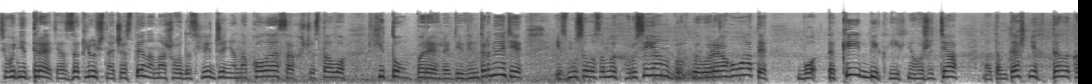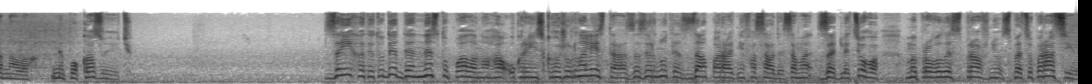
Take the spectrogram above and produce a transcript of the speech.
Сьогодні третя заключна частина нашого дослідження на колесах, що стало хітом переглядів в інтернеті, і змусило самих росіян бурхливо реагувати, бо такий бік їхнього життя на тамтешніх телеканалах не показують. Заїхати туди, де не ступала нога українського журналіста, зазирнути за парадні фасади. Саме задля цього ми провели справжню спецоперацію.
